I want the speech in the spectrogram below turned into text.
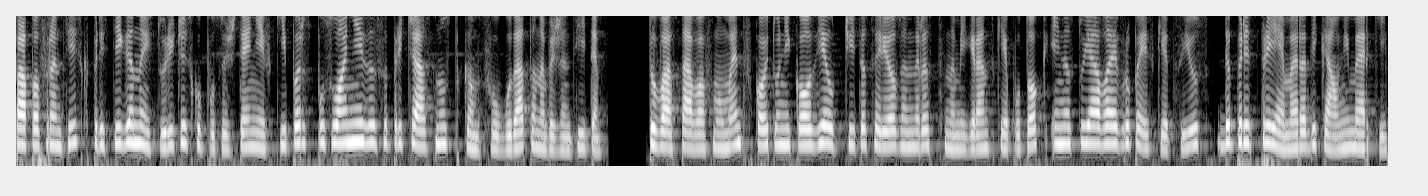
Папа Франциск пристига на историческо посещение в Кипър с послание за съпричастност към свободата на бежанците. Това става в момент, в който Никозия отчита сериозен ръст на мигрантския поток и настоява Европейският съюз да предприеме радикални мерки.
